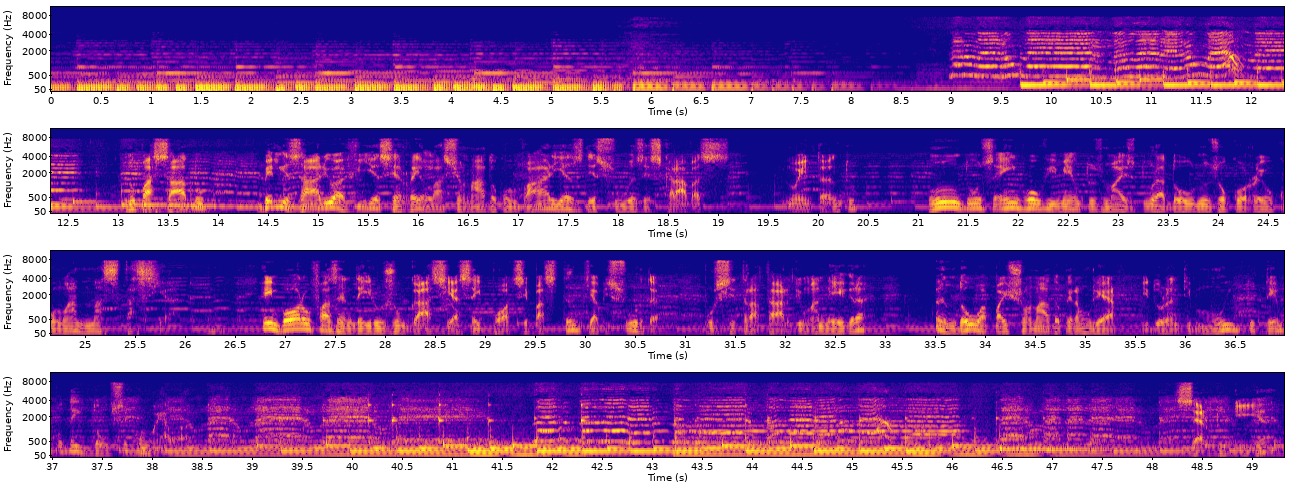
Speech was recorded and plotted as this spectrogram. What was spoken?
passado, Belisário havia se relacionado com várias de suas escravas. No entanto, um dos envolvimentos mais duradouros ocorreu com Anastácia. Embora o fazendeiro julgasse essa hipótese bastante absurda por se tratar de uma negra, andou apaixonado pela mulher e durante muito tempo deitou-se com ela. Certo dia.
